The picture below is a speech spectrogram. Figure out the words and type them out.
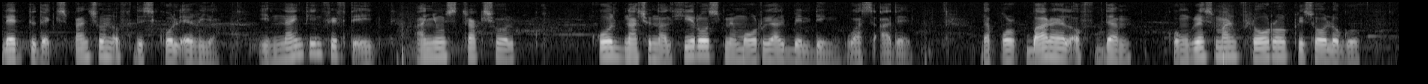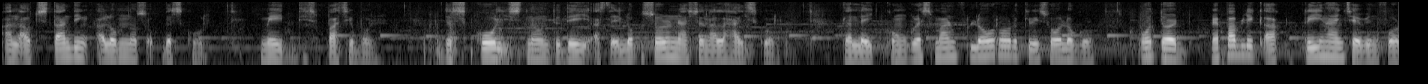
led to the expansion of the school area. In 1958, a new structure called National Heroes Memorial Building was added. The pork barrel of them, Congressman Floro Crisologo, an outstanding alumnus of the school, made this possible. The school is known today as the Ilocosur National High School. The late Congressman Floro Crisologo authored Republic Act 3974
